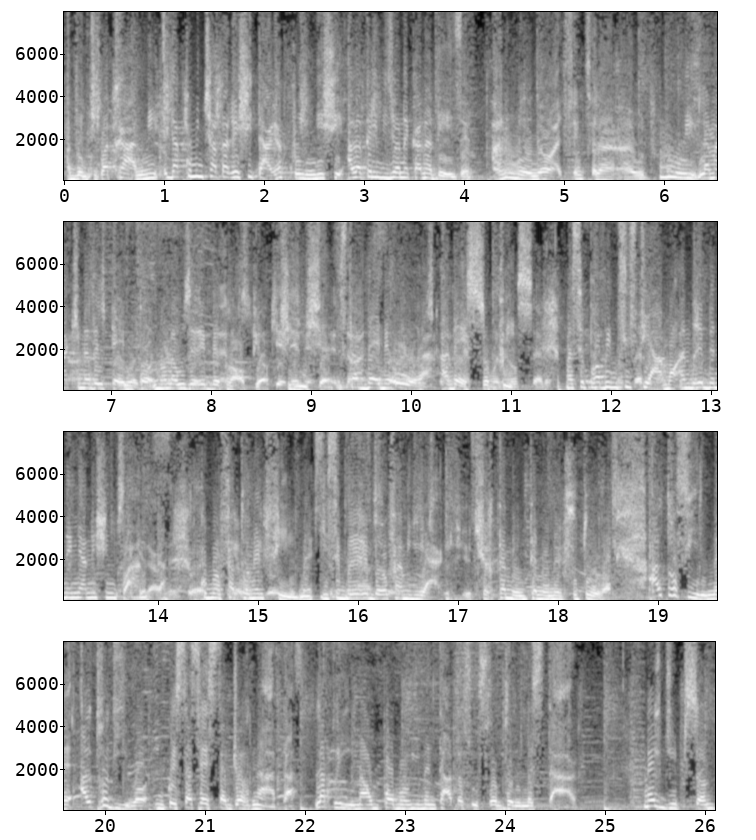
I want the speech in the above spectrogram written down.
Ha 24 anni ed ha cominciato a recitare a 15 alla televisione canadese. Lui la macchina del tempo non la userebbe proprio, ci dice. Sta bene ora, adesso, qui. Ma se proprio insistiamo andrebbe negli anni 50, come ho fatto nel film. Gli sembrerebbero familiari, certamente non nel futuro. Altro film, altro divo in questa sesta giornata. La prima un po' movimentata sul fronte delle star. Mel Gibson,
